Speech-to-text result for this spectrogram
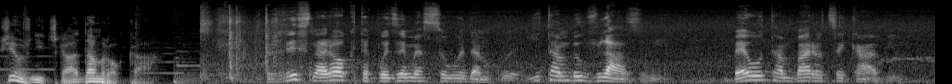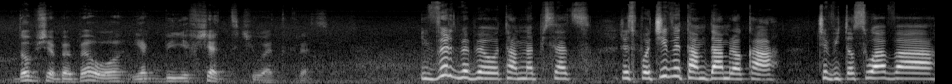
księżniczka Damroka. Rys na rok te płydzemy z Sołodemku i tam był wlazły. Było tam bardzo ciekawi. Dobrze by było, jakby je wsiedci odkryć. I wyrt by było tam napisać, że spłaciwy tam dam roka, czy Witosława,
